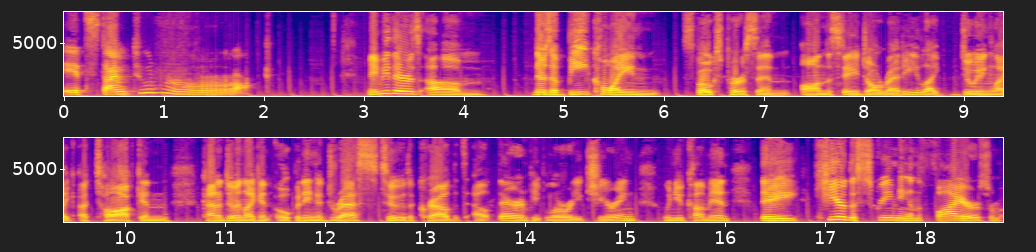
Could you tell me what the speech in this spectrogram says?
It's time to rock. maybe there's um there's a B coin spokesperson on the stage already, like doing like a talk and kind of doing like an opening address to the crowd that's out there, and people are already cheering when you come in. They hear the screaming and the fires from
